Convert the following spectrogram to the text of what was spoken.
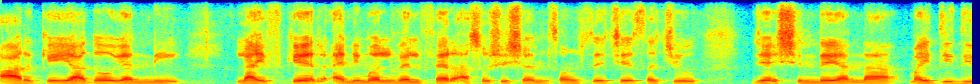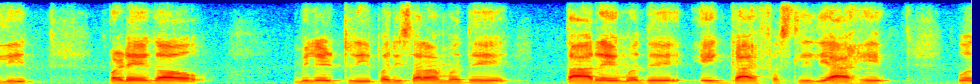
आर के यादव यांनी लाईफकेअर ॲनिमल वेल्फेअर असोसिएशन संस्थेचे सचिव जयेश शिंदे यांना माहिती दिली. पडेगाव मिलिटरी परिसरामध्ये तारेमध्ये एक गाय फसलेली आहे व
